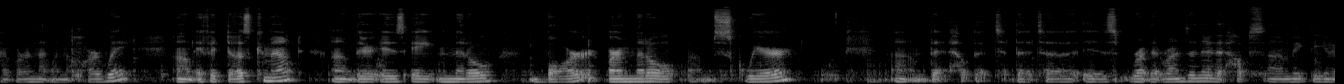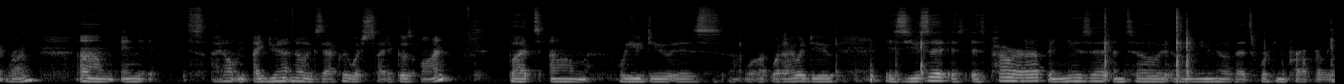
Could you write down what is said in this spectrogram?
I learned that one the hard way. Um, if it does come out, um, there is a metal bar or a metal um, square um, that help that that uh, is that runs in there that helps uh, make the unit run. and I don't I do not know exactly which side it goes on, but what you do is uh, what, what I would do is use it is, is power it up and use it until um, you know that it's working properly.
